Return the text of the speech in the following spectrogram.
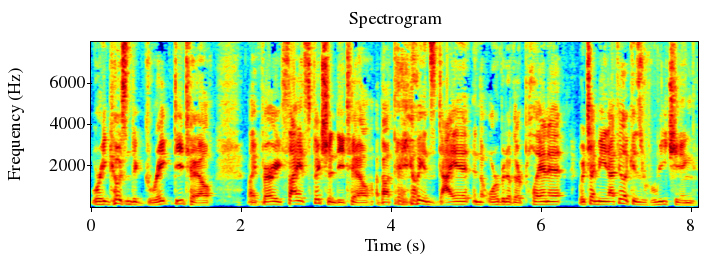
where he goes into great detail, like very science fiction detail, about the aliens' diet and the orbit of their planet. Which I mean, I feel like is reaching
